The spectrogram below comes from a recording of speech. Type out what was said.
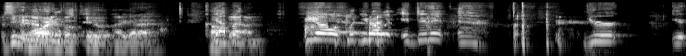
There's even Yeah. more in book two. I gotta calm Yeah, but- down. No, but you know what? It didn't. You're you're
